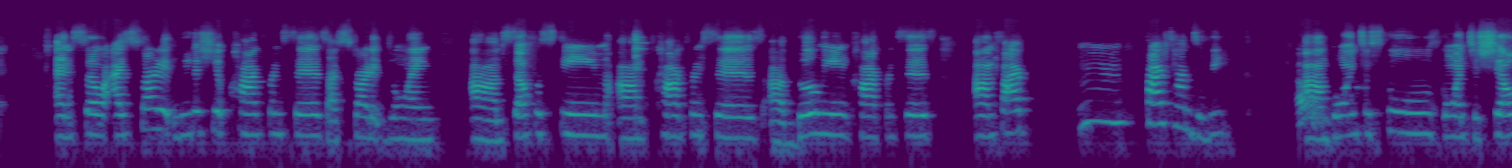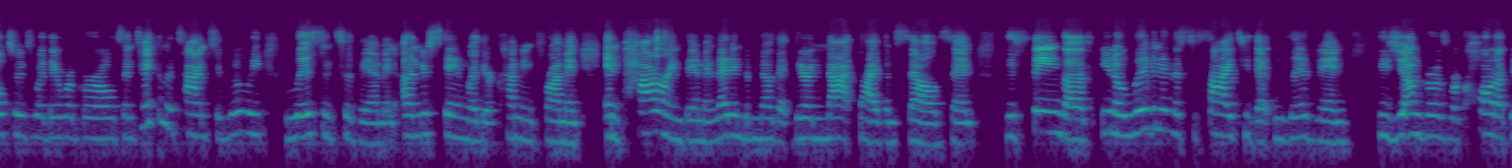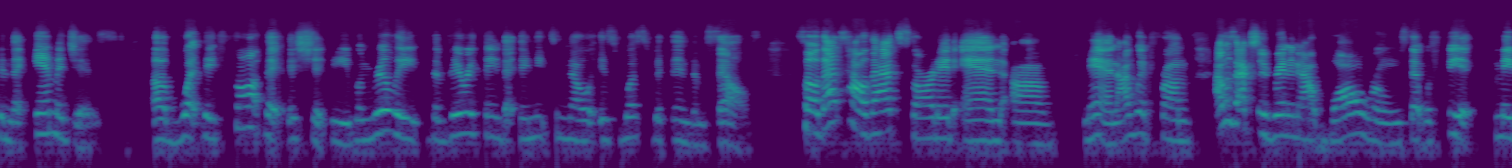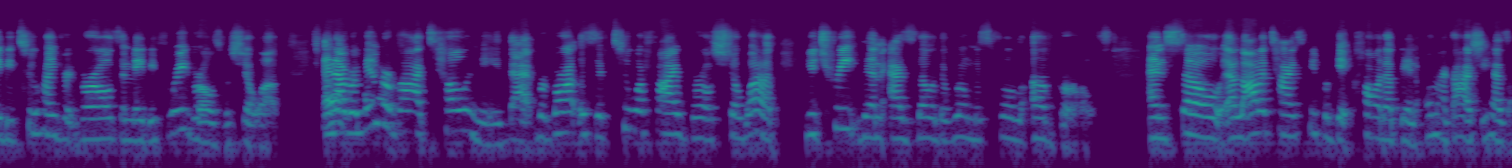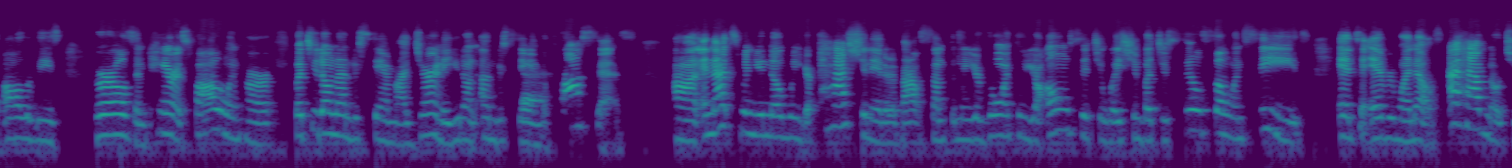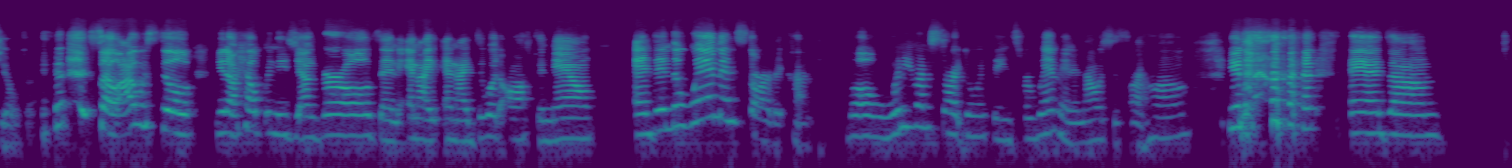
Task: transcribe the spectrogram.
And so I started leadership conferences. I started doing um, self-esteem um, conferences, uh, bullying conferences, um, five, mm, five times a week. Um, going to schools, going to shelters where there were girls, and taking the time to really listen to them and understand where they're coming from and empowering them and letting them know that they're not by themselves. And this thing of, you know, living in the society that we live in, these young girls were caught up in the images of what they thought that this should be, when really the very thing that they need to know is what's within themselves. So that's how that started. And um, man, I went from, I was actually renting out ballrooms that would fit maybe 200 girls and maybe three girls would show up. And oh, I oh. remember God telling me that regardless if two or five girls show up, you treat them as though the room is full of girls. And so a lot of times people get caught up in, oh my gosh, she has all of these girls and parents following her, but you don't understand my journey. You don't understand the process. Uh, and that's when you know when you're passionate about something, when you're going through your own situation, but you're still sowing seeds into everyone else. I have no children. so I was still, you know, helping these young girls and, and I and I do it often now. And then the women started coming. Well, when are you going to start doing things for women? And I was just like, huh? You know, and um,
